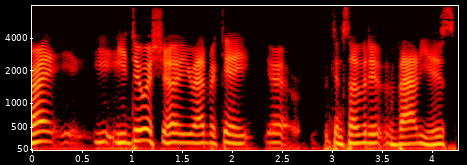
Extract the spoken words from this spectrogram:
All right, you, you do a show, you advocate conservative values,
